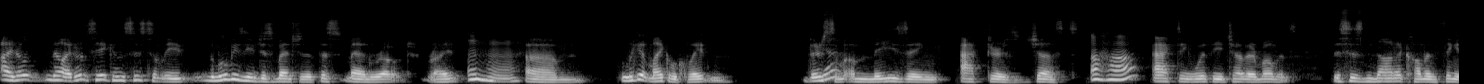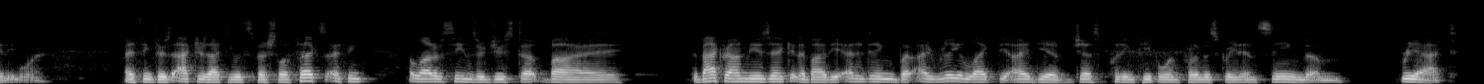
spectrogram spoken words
I don't know. I don't see it consistently. The movies you just mentioned that this man wrote, right? Mm-hmm. Um, look at Michael Clayton. There's Yeah. some amazing actors just Uh huh. acting with each other moments. This is not a common thing anymore. I think there's actors acting with special effects. I think a lot of scenes are juiced up by the background music and by the editing, but I really like the idea of just putting people in front of the screen and seeing them react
